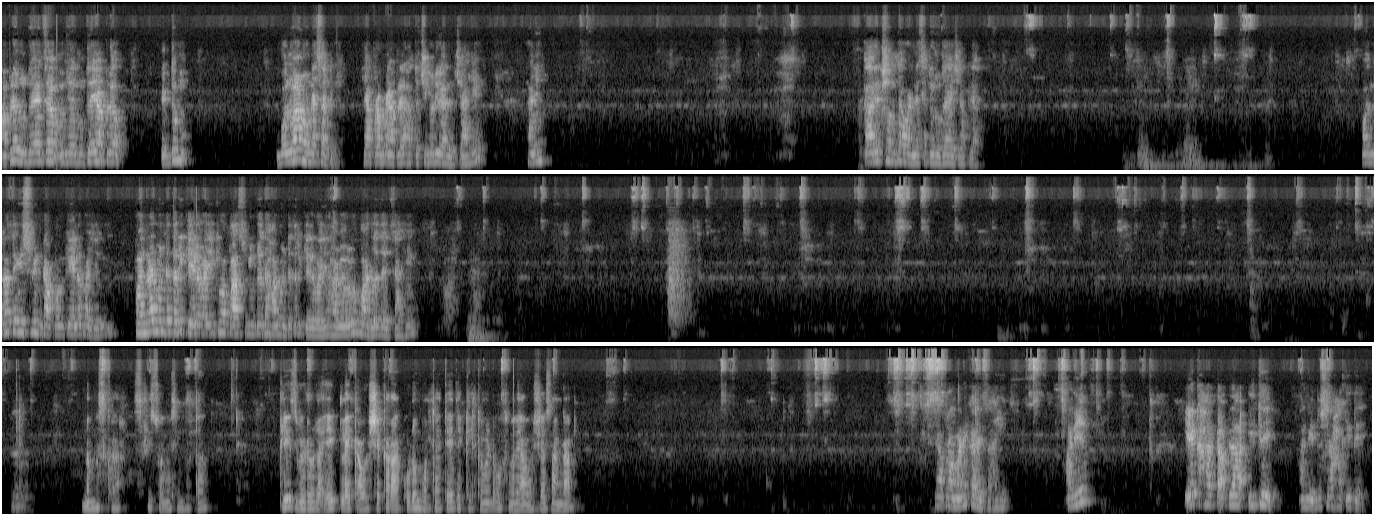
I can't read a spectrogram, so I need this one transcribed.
आपल्या हृदयाचा म्हणजे हृदय आपलं एकदम बोलवान होण्यासाठी. ह्याप्रमाणे आपल्याला हाताची घडी घालायची आहे. आणि कार्यक्षमता वाढण्यासाठी हृदयाची आपल्या. पंधरा ते वीस मिनिटं आपण केलं पाहिजे. पंधरा मिनिटं तरी केलं पाहिजे किंवा पाच मिनिटं दहा मिनिटं तरी केलं पाहिजे. हळूहळू वाढवत जायचं आहे. नमस्कार श्री स्वामी समर्थ. प्लीज व्हिडिओला एक लाईक अवश्य करा. कुठून बोलताय ते देखील कमेंट बॉक्समध्ये अवश्य सांगा. याप्रमाणे करायचं आहे. आणि एक हात आपला इथे आणि दुसरा हात इथे.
